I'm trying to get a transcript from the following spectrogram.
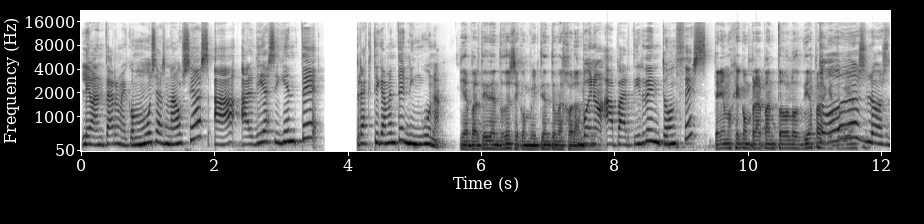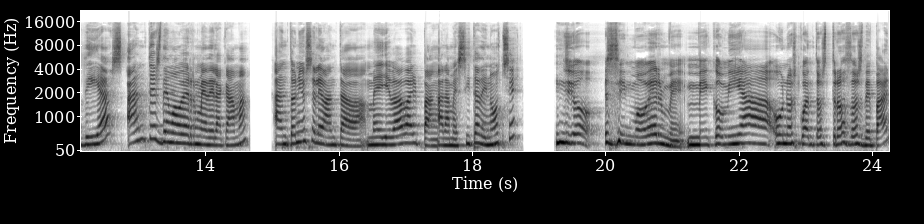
levantarme con muchas náuseas a al día siguiente prácticamente ninguna. Y a partir de entonces se convirtió en tu mejor amigo. Bueno, a partir de entonces... Teníamos que comprar pan todos los días para todos que Todos los días, antes de moverme de la cama, Antonio se levantaba, me llevaba el pan a la mesita de noche. Yo, sin moverme, me comía unos cuantos trozos de pan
